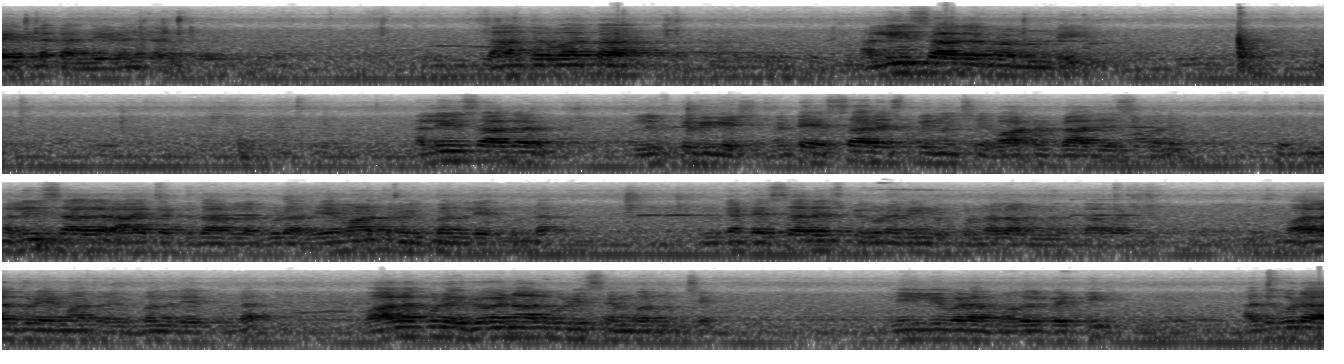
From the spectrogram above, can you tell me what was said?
రైతులకు అందేయడం జరుగుతుంది. దాని తర్వాత అలీ సాగర్లో నుండి. అలీ సాగర్ లిఫ్ట్ ఇరిగేషన్ అంటే ఎస్ఆర్ఎస్పి నుంచి వాటర్ డ్రా చేసుకొని అలీ సాగర్ ఆయకట్టుదారులకు కూడా ఏమాత్రం ఇబ్బంది లేకుండా ఎందుకంటే ఎస్ఆర్ఎస్పి కూడా నిండు కుండలా ఉన్నది కాబట్టి వాళ్ళకు కూడా ఏమాత్రం ఇబ్బంది లేకుండా వాళ్ళకు కూడా ఇరవై నాలుగు డిసెంబర్ నుంచే నీళ్ళు ఇవ్వడం మొదలుపెట్టి అది కూడా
